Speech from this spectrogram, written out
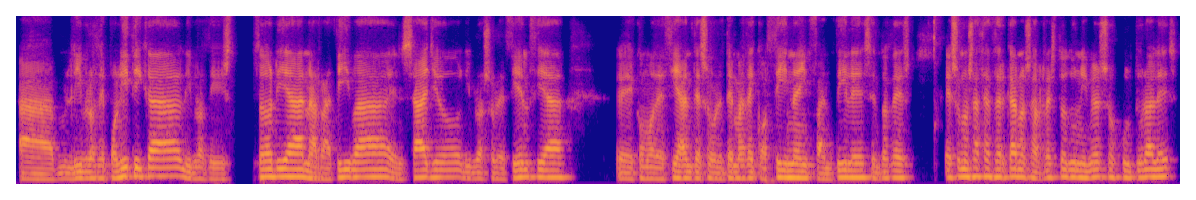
a libros de política, libros de historia, narrativa, ensayo, libros sobre ciencia, eh, como decía antes, sobre temas de cocina, infantiles. Entonces, eso nos hace acercarnos al resto de universos culturales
